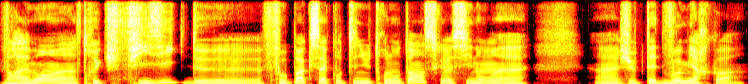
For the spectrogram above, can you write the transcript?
Vraiment un truc physique de faut pas que ça continue trop longtemps parce que sinon je vais peut-être vomir quoi.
